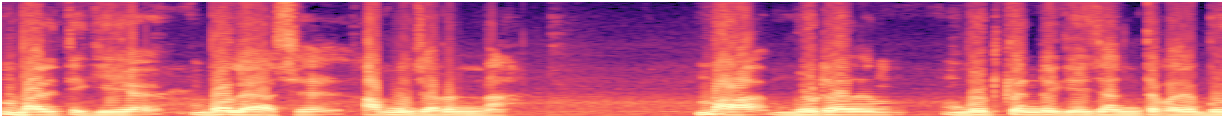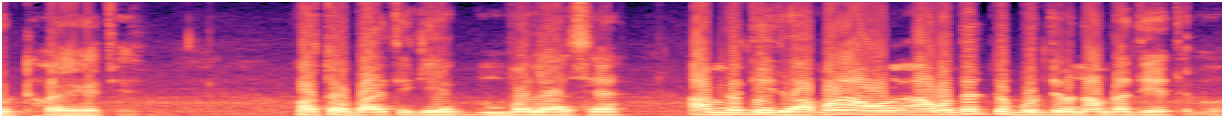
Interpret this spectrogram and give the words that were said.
বাড়িতে গিয়ে বলে আসে, আপনি যাবেন না। বা ভোটার, ভোট কেন্দ্রে গিয়ে জানতে পারে ভোট হয়ে গেছে। অত বাড়িতে গিয়ে বলে আসে, আমরা দিয়ে দেবো, আমা- আমা- আমাদের তো ভোট দেবেন, আমরা দিয়ে দেবো।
